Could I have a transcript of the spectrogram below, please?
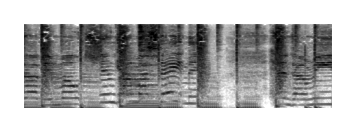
of emotion. Got my statement, and I'm.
